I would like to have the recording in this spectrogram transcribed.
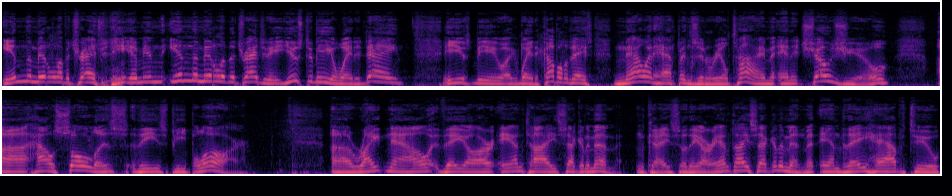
in the middle of a tragedy. I mean, in the middle of the tragedy. It used to be a wait a day. It used to be a wait a couple of days. Now it happens in real time, and it shows you uh, how soulless these people are. Uh, right now, they are anti Second Amendment. Okay, so they are anti Second Amendment, and they have to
